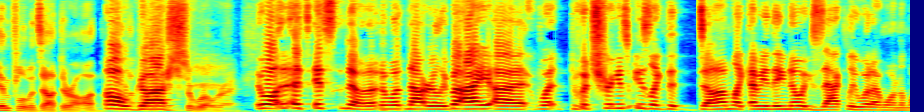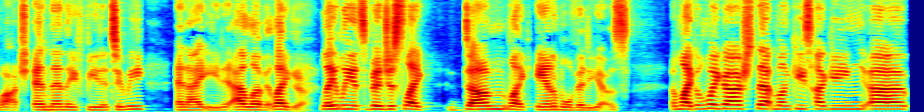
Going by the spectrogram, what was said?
influence out there on Oh, on the gosh. gangster world, right? Well, it's it's no, no, no, not really. But I, uh, what what trains me is like the dumb. Like, I mean, they know exactly what I want to watch, and then they feed it to me, and I eat it. I love it. Like Yeah. lately, it's been just like dumb, like animal videos. I'm like, oh my gosh, that monkey's hugging uh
